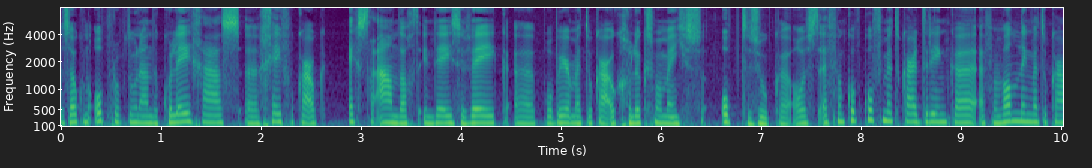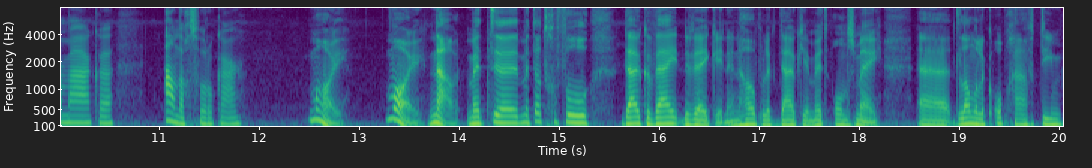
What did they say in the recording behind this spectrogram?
zou ook een oproep doen aan de collega's. geef elkaar ook extra aandacht in deze week. Uh, probeer met elkaar ook geluksmomentjes op te zoeken. Al is het even een kop koffie met elkaar drinken, even een wandeling met elkaar maken. Aandacht voor elkaar. Mooi. Mooi. Nou, met, uh, met dat gevoel duiken wij de week in. En hopelijk duik je met ons mee. Uh, het landelijk opgaveteam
